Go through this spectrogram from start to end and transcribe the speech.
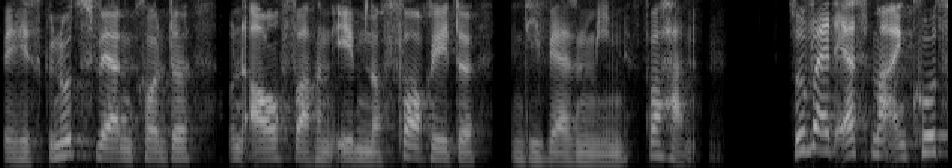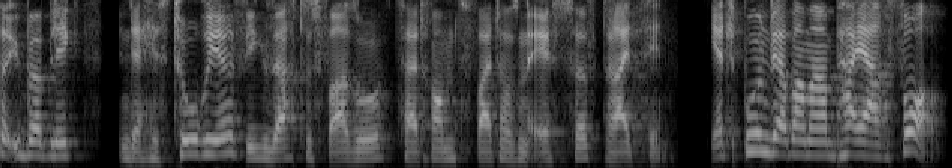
welches genutzt werden konnte, und auch waren eben noch Vorräte in diversen Minen vorhanden. Soweit erstmal ein kurzer Überblick in der Historie. Wie gesagt, es war so Zeitraum 2011, 12, 13. Jetzt spulen wir aber mal ein paar Jahre vor.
